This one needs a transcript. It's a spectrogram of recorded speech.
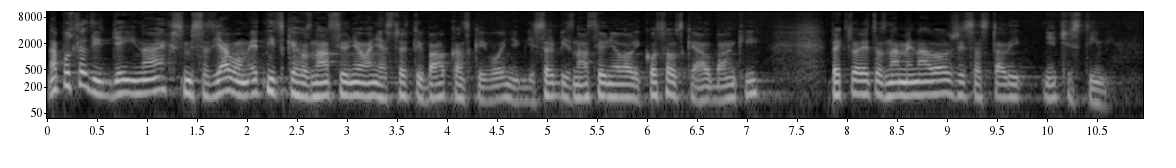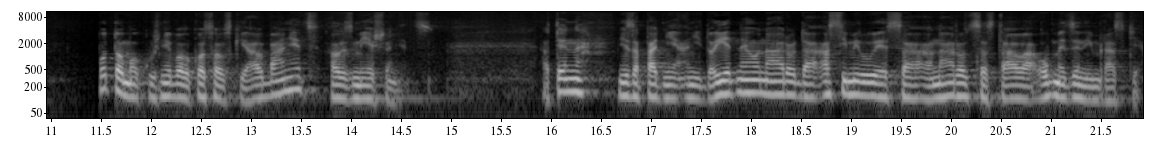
Naposledy v dejinách sme sa s javom etnického znásilňovania stretli v Balkánskej vojne, kde Srby znásilňovali kosovské Albánky, pre ktoré to znamenalo, že sa stali nečistými. Potomok už nebol kosovský Albánec, ale zmiešanec. A ten nezapadne ani do jedného národa, asimiluje sa a národ sa stáva obmedzeným raste.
